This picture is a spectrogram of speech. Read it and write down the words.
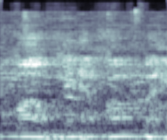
มอบให้นักร้องปริ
